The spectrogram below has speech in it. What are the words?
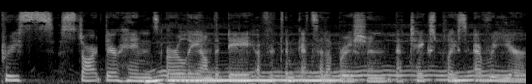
Priests start their hymns early on the day of the Timkat celebration that takes place every year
